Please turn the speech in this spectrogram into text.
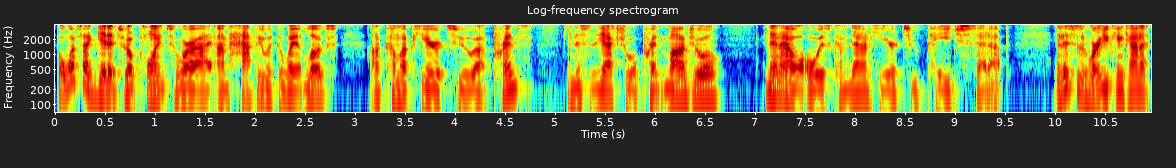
But once I get it to a point to where I, am happy with the way it looks, I'll come up here to uh, print, and this is the actual print module. And then I will always come down here to page setup. And this is where you can kind of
